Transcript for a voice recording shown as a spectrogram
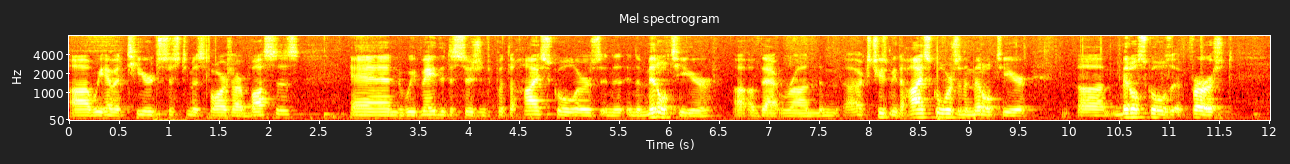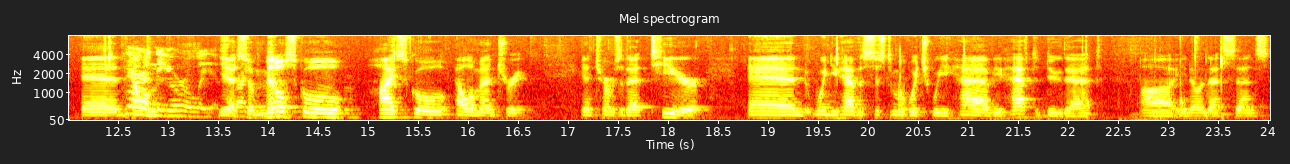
Uh, We have a tiered system as far as our buses, and we've made the decision to put the high schoolers in the, in the middle tier uh, of that run. The- uh, Excuse me, the high schoolers in the middle tier, uh, middle schools at first, and. They're in the earliest, Yeah, right? so middle school, high school, elementary, in terms of that tier. And when you have the system of which we have, you have to do that, uh, you know, in that sense,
